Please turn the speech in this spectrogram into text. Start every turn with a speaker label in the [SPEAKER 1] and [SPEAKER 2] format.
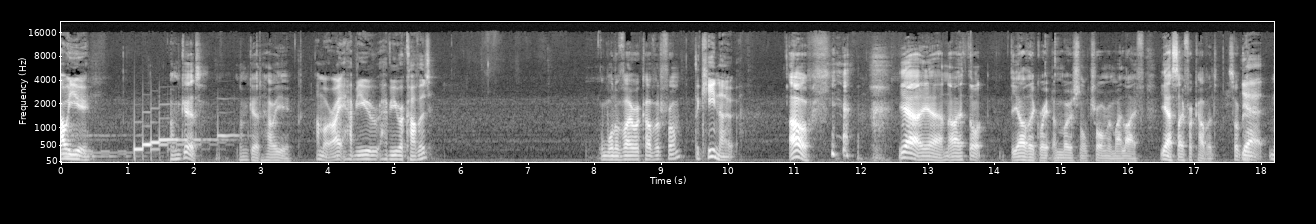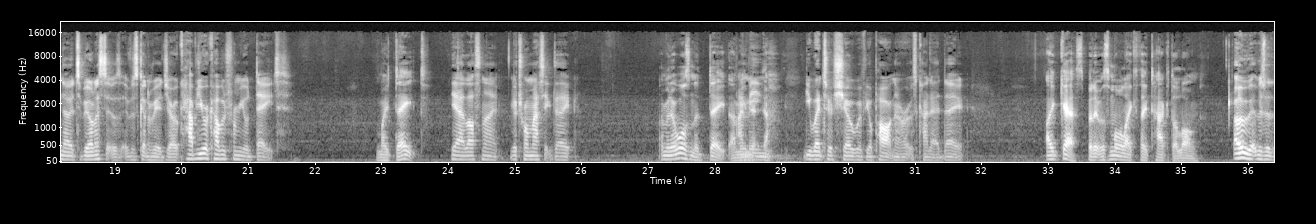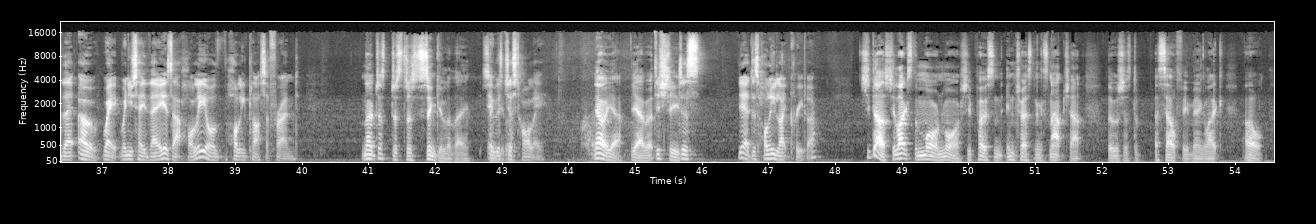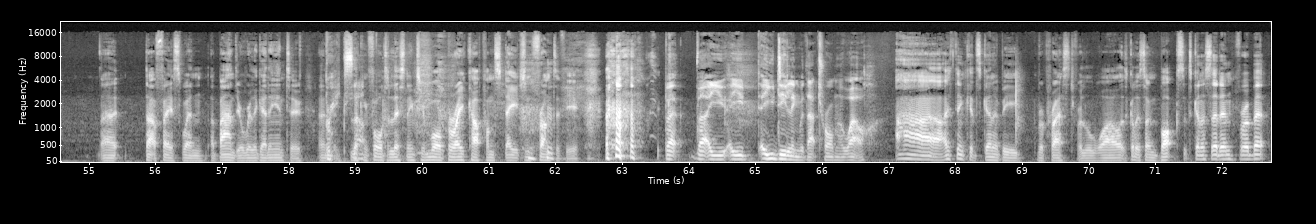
[SPEAKER 1] How are you?
[SPEAKER 2] I'm good. I'm good. How are you?
[SPEAKER 1] I'm all right. Have you have you recovered
[SPEAKER 2] What have I recovered from?
[SPEAKER 1] the keynote?
[SPEAKER 2] Oh, yeah, yeah. No, I thought the other great emotional trauma in my life. Yes, I've recovered. So good.
[SPEAKER 1] Yeah. No. To be honest, it was it was going to be a joke. Have you recovered from your date?
[SPEAKER 2] My date.
[SPEAKER 1] Yeah, last night. Your traumatic date.
[SPEAKER 2] I mean, it wasn't a date. I
[SPEAKER 1] I
[SPEAKER 2] mean,
[SPEAKER 1] mean,
[SPEAKER 2] it-
[SPEAKER 1] you went to a show with your partner. It was kind of a date.
[SPEAKER 2] I guess, but it was more like they tagged along.
[SPEAKER 1] Oh, it was a they. Oh, wait. When you say they, is that Holly or Holly plus a friend?
[SPEAKER 2] No, just just just singular they.
[SPEAKER 1] It was just Holly.
[SPEAKER 2] Oh yeah, yeah, but
[SPEAKER 1] Does
[SPEAKER 2] she
[SPEAKER 1] does yeah? Does Holly like Creeper?
[SPEAKER 2] she does. She likes them more and more. She posts an interesting Snapchat that was just a, a selfie, being like, "Oh, uh, that face when a band you're really getting into, and
[SPEAKER 1] Breaks
[SPEAKER 2] looking
[SPEAKER 1] up."
[SPEAKER 2] forward to listening to more break up on stage in front of you."
[SPEAKER 1] But but are you are you are you dealing with that trauma well?
[SPEAKER 2] Ah, I think it's gonna be repressed for a little while. It's got its own box. It's gonna sit in for a bit.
